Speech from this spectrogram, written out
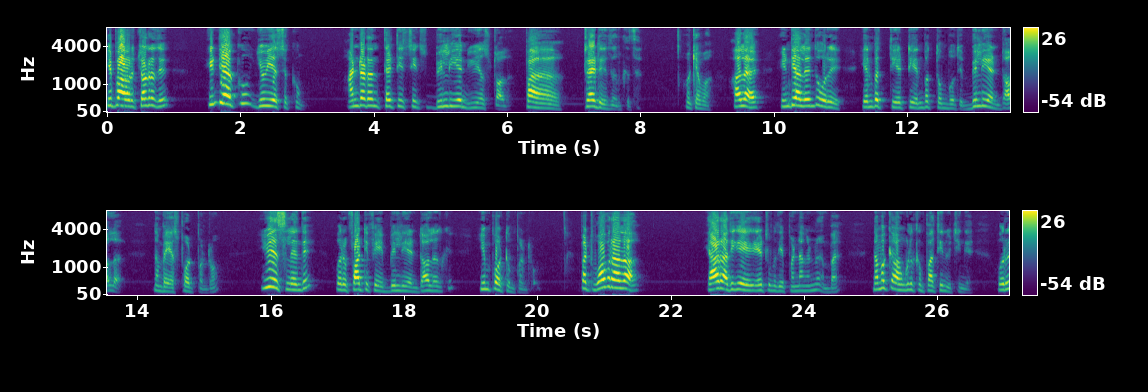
இப்போ அவர் சொல்கிறது இந்தியாவுக்கும் யூஎஸுக்கும் hundred and thirty six billion US dollar ப ட்ரேட் இது இருக்குது சார் ஓகேவா அதில் இந்தியாவிலேருந்து ஒரு எண்பத்தி எட்டு எண்பத்தொம்போது பில்லியன் டாலர் நம்ம எக்ஸ்போர்ட் பண்ணுறோம் யூஎஸ்லேருந்து ஒரு ஃபார்ட்டி ஃபைவ் பில்லியன் டாலருக்கு இம்போர்ட்டும் பண்ணுறோம் பட் ஓவராலாக யார் அதிக ஏற்றுமதி பண்ணாங்கன்னு நம்ம நமக்கு அவங்களுக்கும் பார்த்தீங்கன்னு வச்சுங்க ஒரு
